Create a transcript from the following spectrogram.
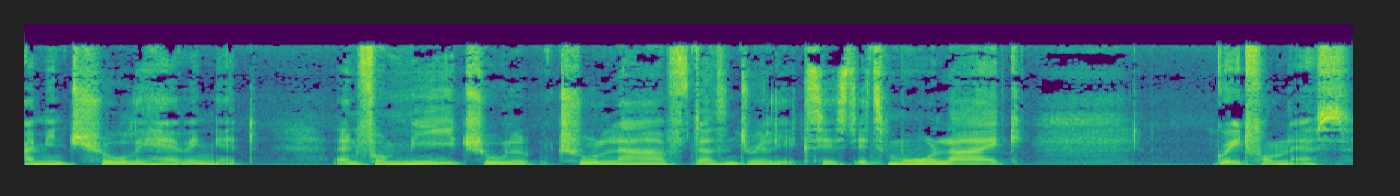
I mean, truly having it? And for me, true, true love doesn't really exist. It's more like gratefulness.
